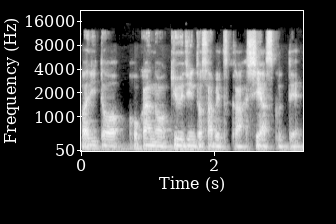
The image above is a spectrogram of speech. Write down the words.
割と他の求人と差別化しやすくて、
